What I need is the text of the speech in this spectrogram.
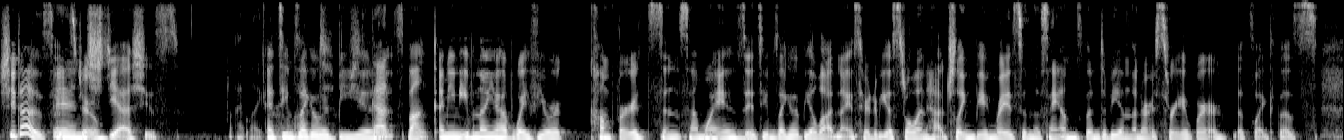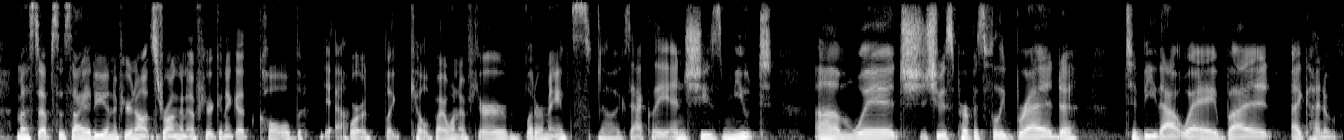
She does. It's and true. yeah, she's. I like. It seems like it would be. She's got spunk. I mean, even though you have way fewer comforts in some ways, Mm-hmm. it seems like it would be a lot nicer to be a stolen hatchling being raised in the sands than to be in the nursery where it's like this messed up society. And if you're not strong enough, you're going to get culled. Yeah. Or like killed by one of your litter mates. No, exactly. And she's mute, um, which she was purposefully bred to be that way, but I kind of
